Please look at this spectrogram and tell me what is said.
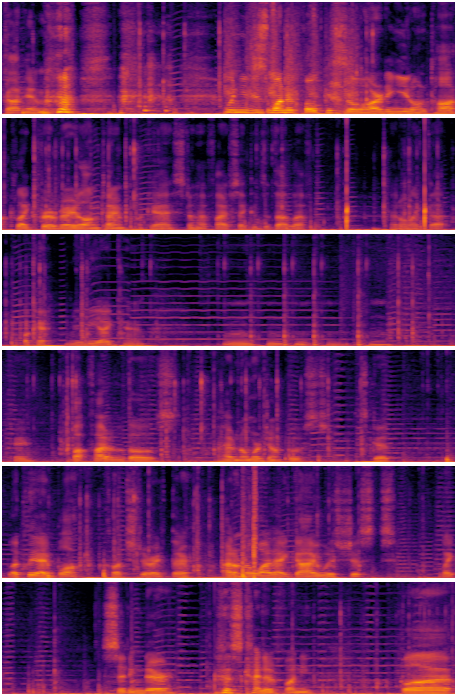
Got him. when you just want to focus so hard and you don't talk like for a very long time. Okay, I still have five seconds of that left. I don't like that. Okay, maybe I can. Mm -hmm, mm -hmm, okay, about five of those. I have no more jump boost. It's good. Luckily, I block clutched it right there. I don't know why that guy was just like sitting there. it's kind of funny, but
